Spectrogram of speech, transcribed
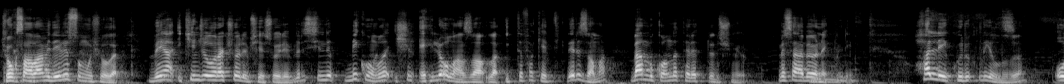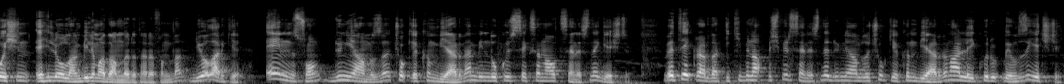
çok sağlam bir delil sunmuş oluyor. Veya ikinci olarak şöyle bir şey söyleyebiliriz. Şimdi bir konuda işin ehli olan zatlar ittifak ettikleri zaman ben bu konuda tereddüte düşmüyorum. Mesela bir örnek vereyim. Halley kuyruklu yıldızı o işin ehli olan bilim adamları tarafından diyorlar ki en son dünyamıza çok yakın bir yerden 1986 senesinde geçti. Ve tekrardan 2061 senesinde dünyamıza çok yakın bir yerden Halley kuyruklu yıldızı geçecek.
